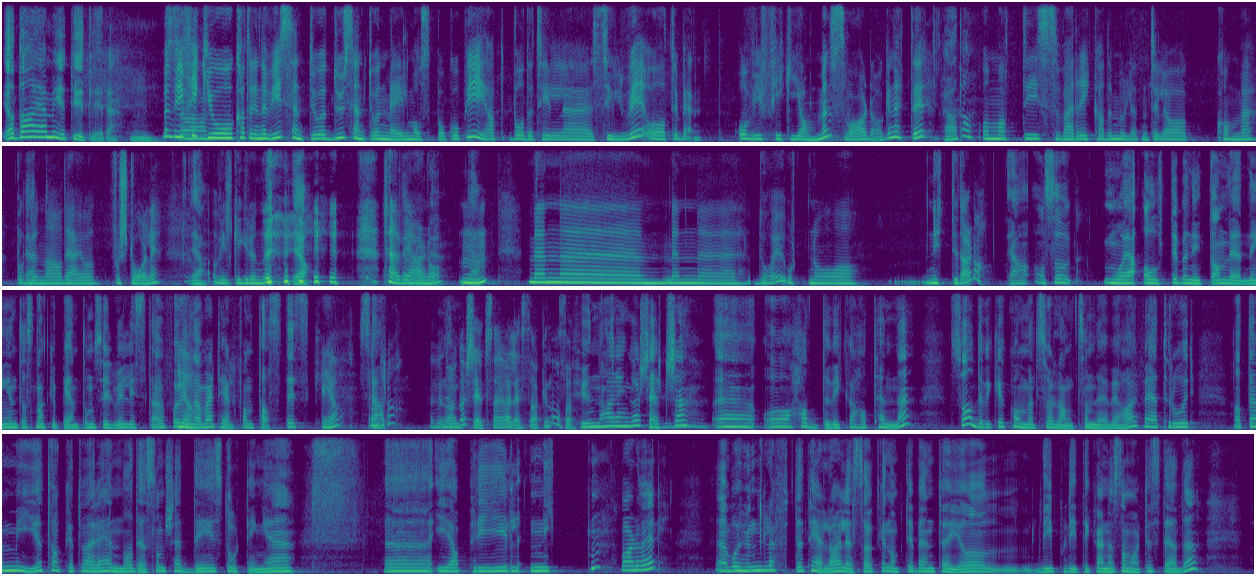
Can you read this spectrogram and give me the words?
Ja, da er jeg mye tydeligere. Men vi Så- fikk jo, Katrine, vi sendte jo, du sendte jo en mail med oss på kopi, at både til uh, Sylvi og til Bent. Og vi fikk jammen svar dagen etter Ja da. om at de dessverre ikke hadde muligheten til å komme på grunn av, og det er jo forståelig, Ja. av hvilke grunner, Ja. der vi er nå. Mm. ja. Mhm. Men, eh, men eh, du har jo gjort noe nyttig der, da. Ja, og så må jeg alltid benytte anledningen til å snakke pent om Sylvi Listhaug, for hun har vært helt fantastisk. Ja, så Ja. bra. Hun har engasjert seg i ALS-saken. altså. Hun har engasjert seg, eh, og hadde vi ikke hatt henne, så hadde vi ikke kommet så langt som det vi har. For jeg tror at det er mye takket være henne og det som skjedde i Stortinget eh, i april 19, var det vel? Eh, hvor hun løftet hele ALS-saken opp til Bent Høie og de politikerne som var til stede.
